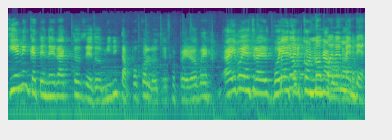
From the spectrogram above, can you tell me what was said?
tienen que tener actos de dominio y tampoco los dejo, pero bueno, ahí voy a entrar, voy a entrar con no un pueden abogado. vender.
